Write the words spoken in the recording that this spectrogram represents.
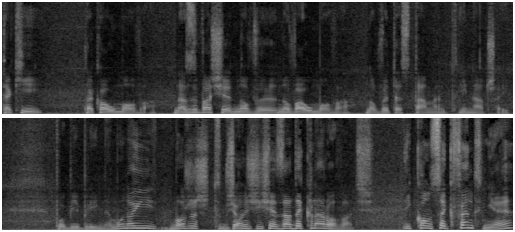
taki, taka umowa. Nazywa się nowy, Nowa Umowa, Nowy Testament inaczej po biblijnemu. No i możesz wziąć i się zadeklarować. I konsekwentnie,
